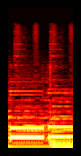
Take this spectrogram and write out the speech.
Música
